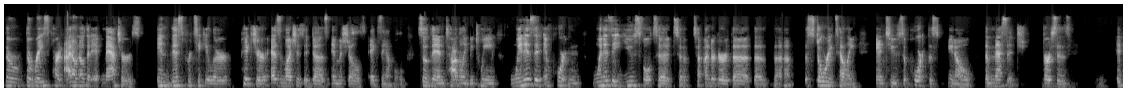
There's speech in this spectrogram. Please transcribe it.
the the race part, I don't know that it matters in this particular picture as much as it does in Michelle's example. So then toggling between when is it important when is it useful to to to undergird the the the, the storytelling and to support this you know the message versus it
